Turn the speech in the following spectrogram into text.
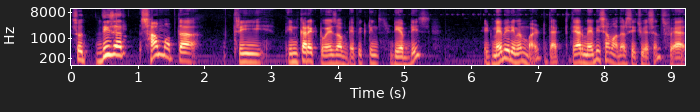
So, these are some of the three incorrect ways of depicting DFDs. It may be remembered that there may be some other situations where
